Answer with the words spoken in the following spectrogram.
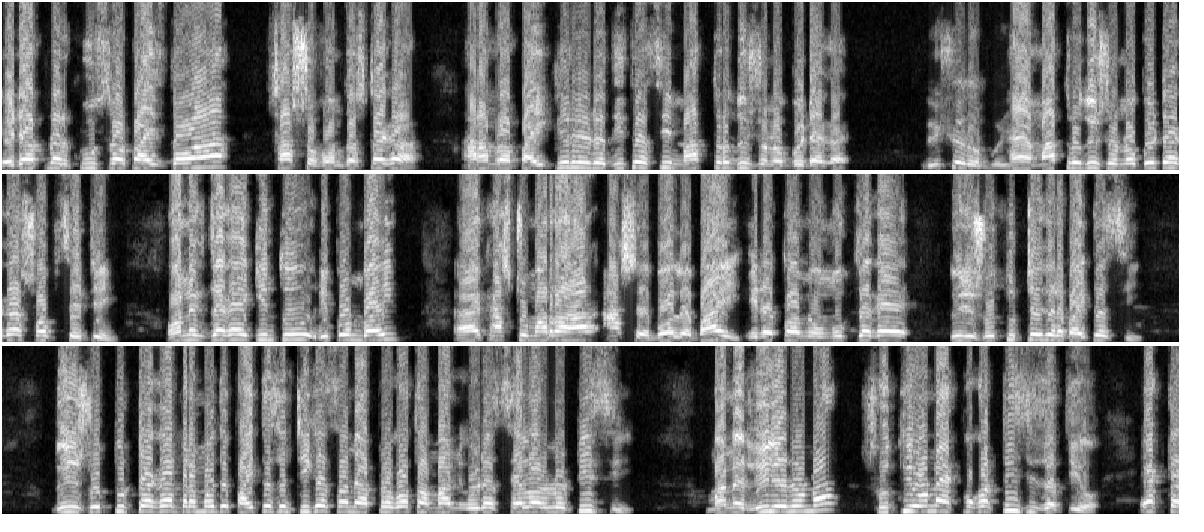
এটা আপনার খুচরা প্রাইস দেওয়া সাতশো পঞ্চাশ টাকা আর আমরা পাইকারি রেটে দিতেছি মাত্র দুইশো নব্বই টাকায়। দুইশো নব্বই? হ্যাঁ মাত্র দুইশো নব্বই টাকা সব সেটিং অনেক জায়গায় কিন্তু রিপন ভাই কাস্টমাররা আসে বলে ভাই এটা তো আমি অমুক জায়গায় দুইশো সত্তর টাকা পাইতেছি। দুইশো সত্তর টাকাটার মধ্যে পাইতেছেন ঠিক আছে আমি আপনার কথা মানি ওটা সেলার হলো টিসি মানে লিলেনও না সুতিও না এক প্রকার টিসি জাতীয়। একটা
